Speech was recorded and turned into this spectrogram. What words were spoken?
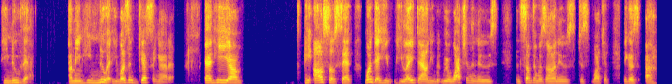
He knew that. I mean, he knew it. He wasn't guessing at it. And he um he also said one day he he laid down. He we were watching the news and something was on. He was just watching. He goes, ah,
